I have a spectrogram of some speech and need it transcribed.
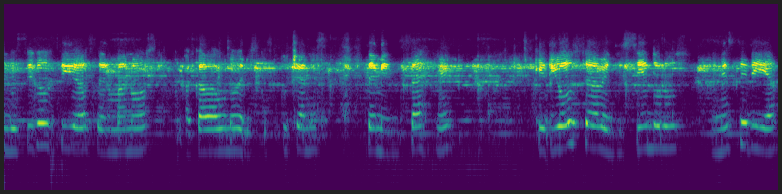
Bendecidos días, hermanos, a cada uno de los que escuchan este mensaje. Que Dios sea bendiciéndolos en este día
